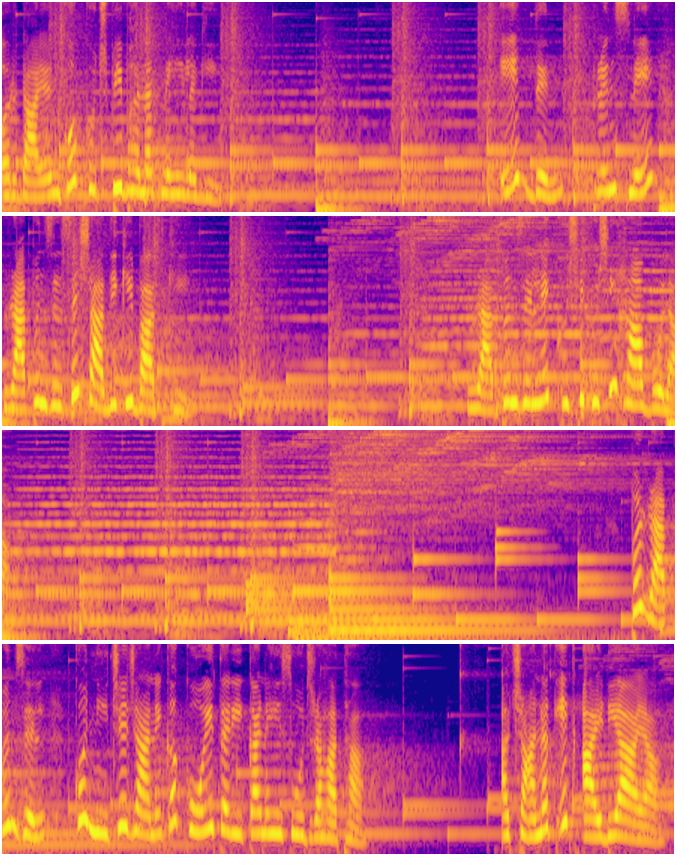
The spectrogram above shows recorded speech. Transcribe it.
और डायन को कुछ भी भनक नहीं लगी। एक दिन प्रिंस ने रैपनजिल से शादी की बात की। रैपनजिल ने खुशी खुशी हाँ बोला। पर रैपनजिल को नीचे जाने का कोई तरीका नहीं सूझ रहा था। अचानक एक आइडिया आया।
